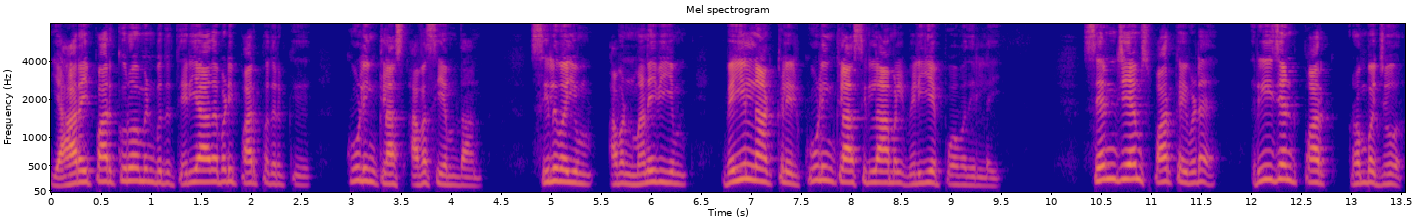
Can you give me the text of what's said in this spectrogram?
யாரை பார்க்கிறோம் என்பது தெரியாதபடி பார்ப்பதற்கு கூலிங் கிளாஸ் அவசியம்தான். சிலுவையும் அவன் மனைவியும் வெயில் நாட்களில் கூலிங் கிளாஸ் இல்லாமல் வெளியே போவதில்லை. சென்ட் ஜேம்ஸ் பார்க்கை விட ரீஜன்ட் பார்க் ரொம்ப ஜோர்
